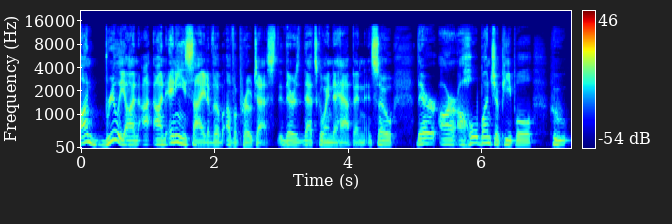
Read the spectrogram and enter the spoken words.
on really on on any side of a, of a protest there's that's going to happen. And so there are a whole bunch of people who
